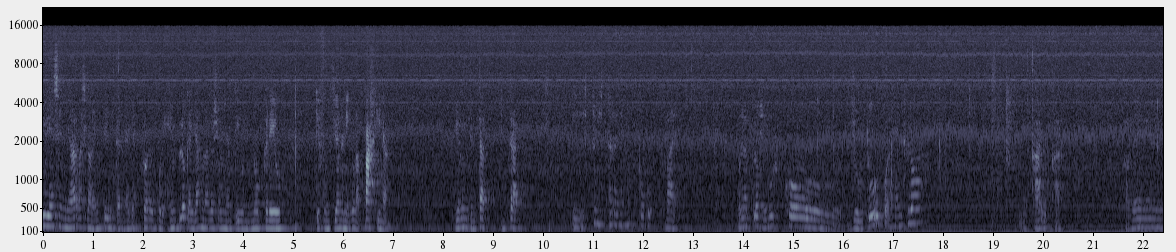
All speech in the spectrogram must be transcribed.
yo voy a enseñar básicamente Internet Explorer, por ejemplo, que ya es una versión muy antigua y no creo que funcione ninguna página. Yo voy a intentar entrar y esto me está rayando un poco. Vale. Por ejemplo, si busco YouTube, por ejemplo, buscar, buscar. A ver.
